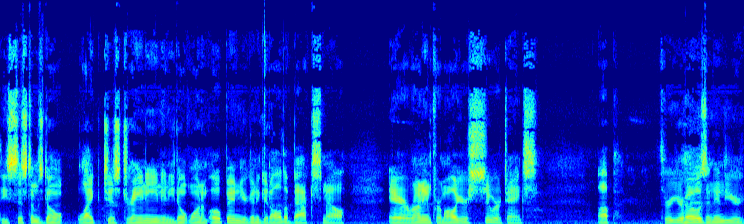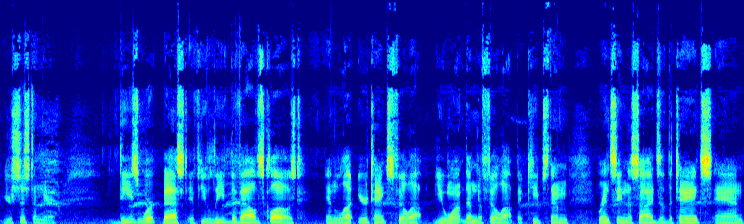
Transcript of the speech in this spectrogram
These systems don't like just draining and you don't want them open. You're going to get all the back smell air running from all your sewer tanks up through your hose and into your, your system there. These work best if you leave the valves closed and let your tanks fill up. You want them to fill up. It keeps them rinsing the sides of the tanks and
